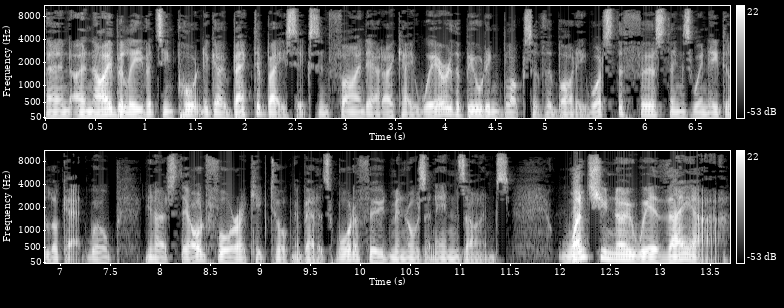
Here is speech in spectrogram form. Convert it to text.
And, and I believe it's important to go back to basics and find out, okay, where are the building blocks of the body? What's the first things we need to look at? Well, you know, it's the old four I keep talking about. It's water, food, minerals, and enzymes. Once you know where they are,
